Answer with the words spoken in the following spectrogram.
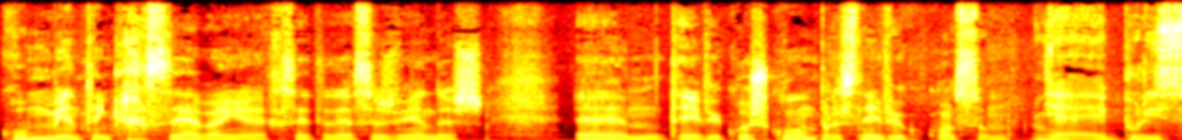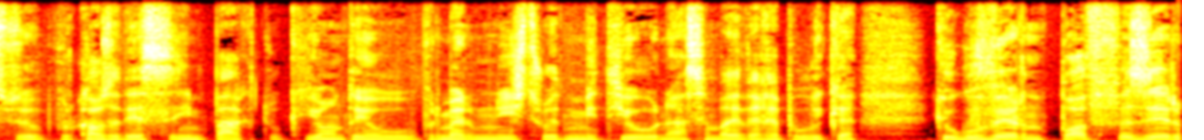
com o momento em que recebem a receita dessas vendas. Ehm, tem a ver com as compras, tem a ver com o consumo. É, é por isso, por causa desse impacto que ontem o Primeiro-Ministro admitiu na Assembleia da República que o Governo pode fazer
